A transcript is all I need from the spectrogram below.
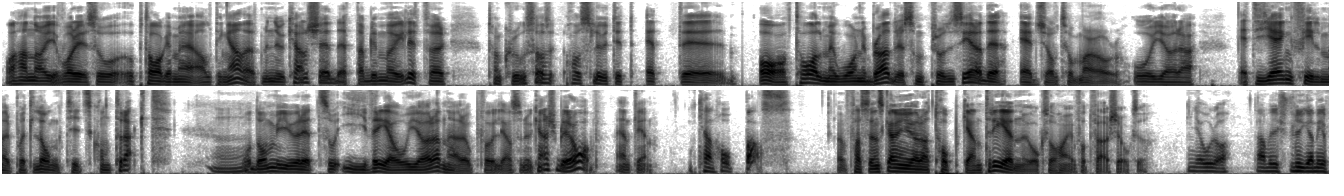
Och han har ju varit så upptagen med allting annat. Men nu kanske detta blir möjligt för Tom Cruise har, har slutit ett eh, avtal med Warner Brothers som producerade Edge of Tomorrow och göra ett gäng filmer på ett långtidskontrakt. Mm. Och de är ju rätt så ivriga att göra den här uppföljaren så nu kanske blir av äntligen. Kan hoppas. Fast sen ska han göra Top Gun 3 nu också har han ju fått för sig också. Jo då, han vill flyga mer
